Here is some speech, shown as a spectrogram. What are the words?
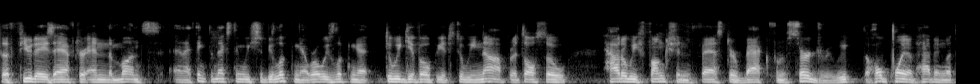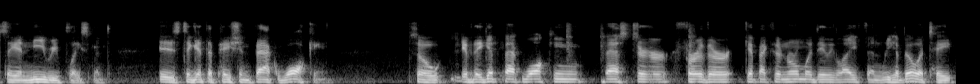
the few days after and the months. And I think the next thing we should be looking at, we're always looking at do we give opiates, do we not? But it's also how do we function faster back from surgery? We, the whole point of having, let's say, a knee replacement is to get the patient back walking. So if they get back walking faster, further, get back to their normal daily life and rehabilitate,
